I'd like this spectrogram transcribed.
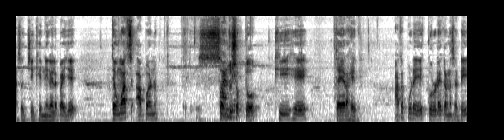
असं चिक हे निघायला पाहिजे. तेव्हाच आपण समजू. शकतो की हे तयार आहेत. आता पुढे कुरड्या करण्यासाठी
